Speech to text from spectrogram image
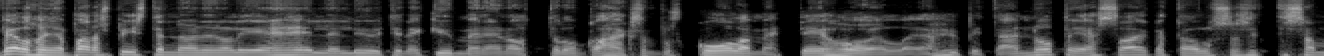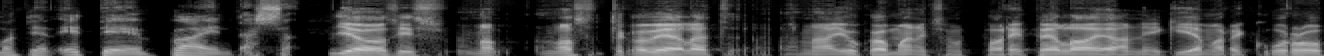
velhojen paras pistenoinen oli heille Lyytinen 10 ottelun 8 plus 3 tehoilla ja hypitään nopeassa aikataulussa sitten saman tien eteenpäin tässä. Joo, siis no, nostatteko vielä, että nämä Juka mainitsemat pari pelaajaa, niin Kiemari Kuru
